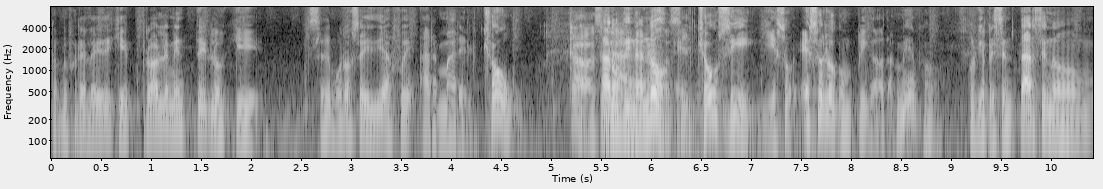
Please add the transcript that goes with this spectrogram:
también fuera del aire, es que probablemente lo que se demoró seis días fue armar el show. Claro, La rutina no, sí. el show sí. Y eso, eso es lo complicado también. po. Porque presentarse no,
